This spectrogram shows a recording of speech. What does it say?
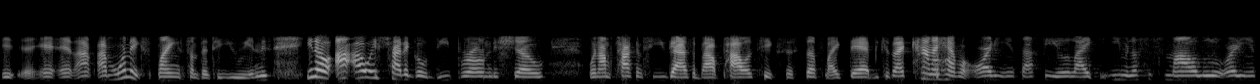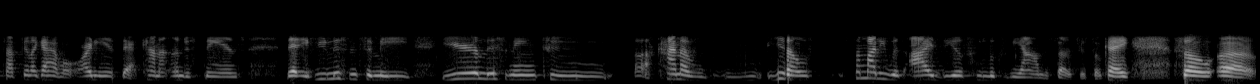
It, and I, I want to explain something to you. And this, you know, I always try to go deeper on the show when I'm talking to you guys about politics and stuff like that because I kind of have an audience. I feel like even though it's a small little audience, I feel like I have an audience that kind of understands that if you listen to me, you're listening to uh, kind of you know somebody with ideas who looks beyond the surface. Okay, so. uh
